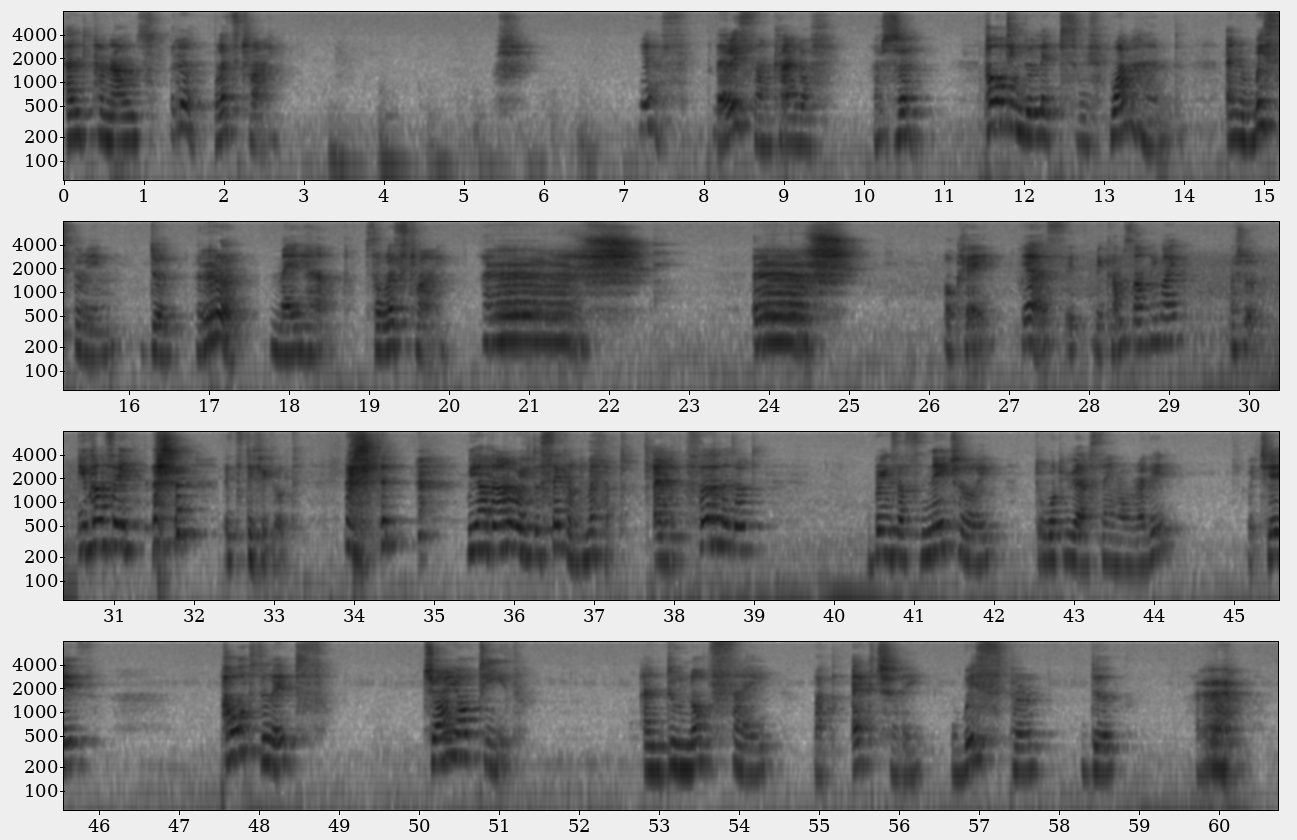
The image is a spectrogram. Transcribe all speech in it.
and pronounce R. Let's try. Yes, there is some kind of R. Pouting the lips with one hand and whispering the R may help. So let's try. Okay, yes, it becomes something like. You can't say it's difficult. we are done with the second method. And third method brings us naturally to what we were saying already, which is pout the lips, join your teeth, and do not say, but actually whisper the r.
